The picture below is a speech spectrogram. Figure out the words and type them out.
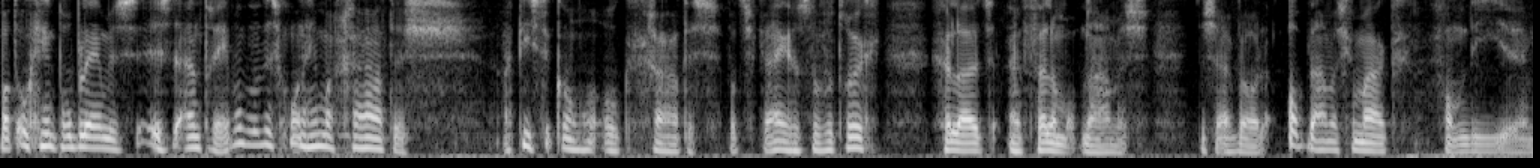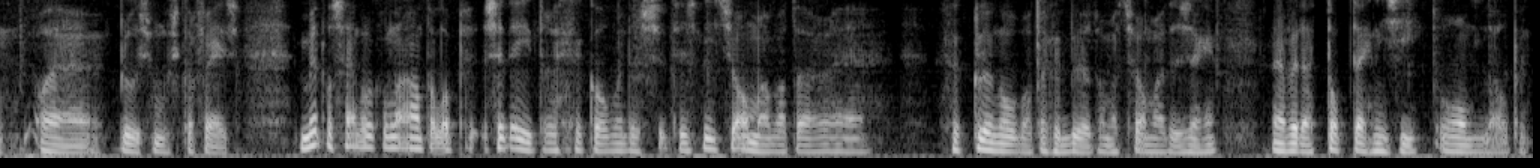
Wat ook geen probleem is, is de entree, want dat is gewoon helemaal gratis. Artiesten komen ook gratis. Wat ze krijgen is ervoor terug geluid- en filmopnames. Dus er worden opnames gemaakt van die uh, uh, Bluesmoes cafés. Inmiddels zijn er ook al een aantal op cd terechtgekomen. Dus het is niet zomaar wat. Uh, geklungel wat er gebeurt, om het zo maar te zeggen. We hebben daar toptechnici rondlopen.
